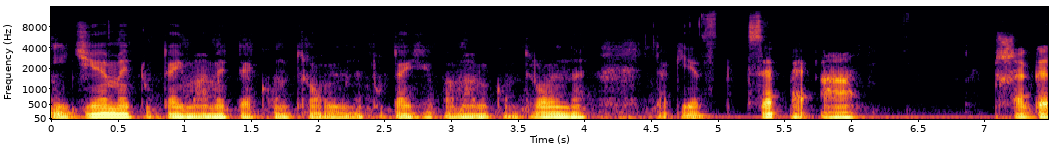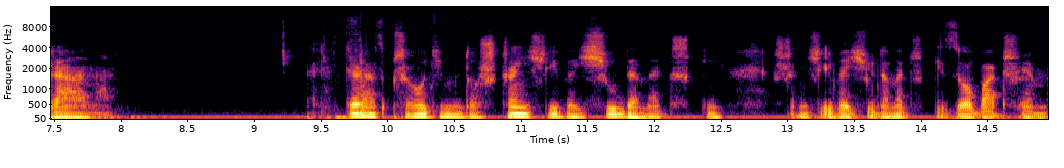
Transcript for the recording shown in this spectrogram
Idziemy, tutaj mamy te kontrolne. Tutaj chyba mamy kontrolne. Tak jest, CPA przegrana. Teraz przechodzimy do szczęśliwej siódemeczki. Szczęśliwej siódemeczki zobaczymy.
